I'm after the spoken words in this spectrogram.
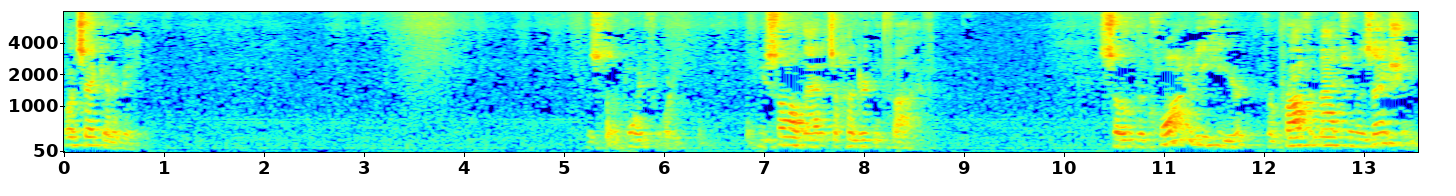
What's that going to be? This is a point 40. You solve that, it's 105. So the quantity here for profit maximization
